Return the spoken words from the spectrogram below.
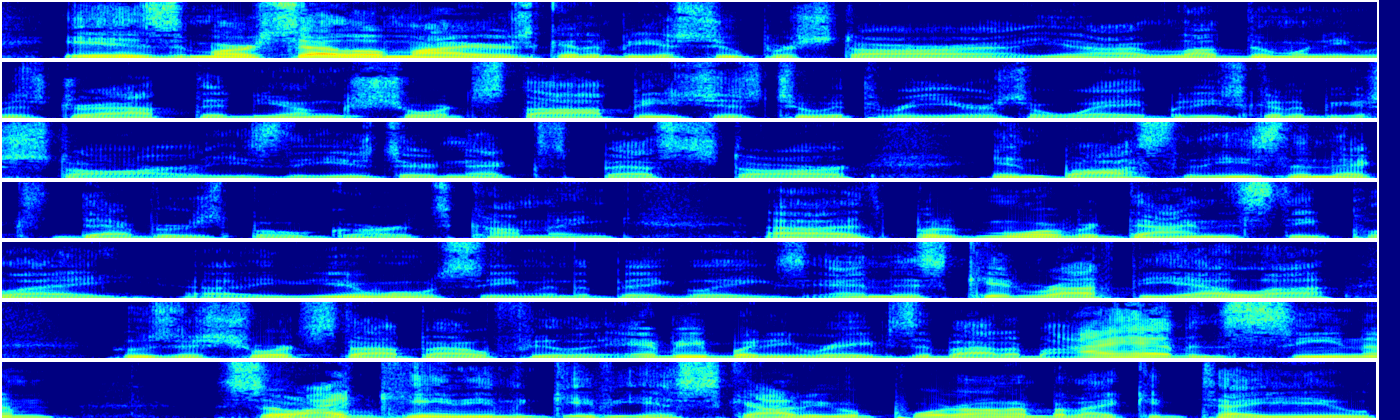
is Marcelo Mayer's going to be a superstar. You know, I loved him when he was drafted, young shortstop. He's just two or three years away, but he's going to be a star. He's the, he's their next best star in Boston. He's the next Devers Bogaerts coming, uh, but more of a dynasty play. Uh, you won't see him in the big leagues. And this kid Rafaela, who's a shortstop outfielder, everybody raves about him. I haven't seen him. So mm-hmm. I can't even give you a scouting report on him, but I can tell you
